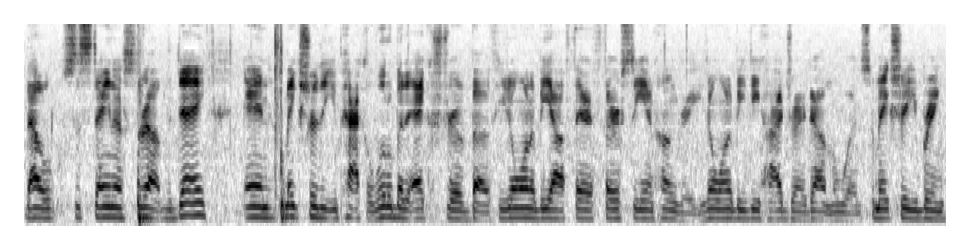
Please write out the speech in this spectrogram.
That'll sustain us throughout the day and make sure that you pack a little bit of extra of both. You don't want to be out there thirsty and hungry. You don't want to be dehydrated out in the woods. So make sure you bring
